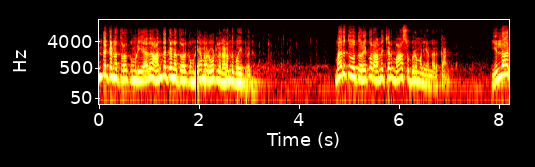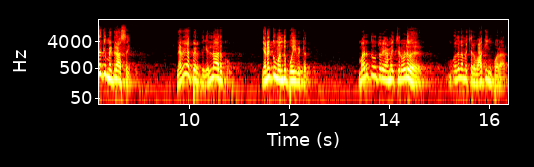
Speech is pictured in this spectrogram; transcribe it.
இந்த கண்ணை திறக்க முடியாது அந்த கண்ணை திறக்க முடியாமல் ரோட்டில் நடந்து போயிட்டுருக்கு மருத்துவத்துறைக்கு ஒரு அமைச்சர் மா சுப்பிரமணியன் இருக்காங்க. எல்லாருக்கும் மெட்ராஸை நிறைய பேருக்கு எல்லாருக்கும். எனக்கும் வந்து போய்விட்டது. மருத்துவத்துறை அமைச்சரோடு முதலமைச்சர் வாக்கிங் போகிறார்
